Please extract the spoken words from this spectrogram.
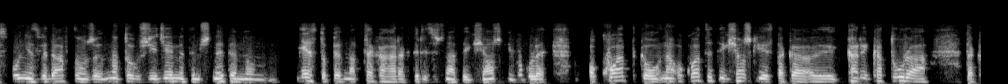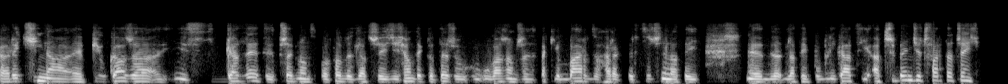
wspólnie z wydawcą, że no to już jedziemy tym sznytem, no jest to pewna cecha charakterystyczna tej książki. W ogóle okładką, na okładce tej książki jest taka y, karykatura, taka rycina y, piłkarza z gazety Przegląd Sportowy z lat 60. To też uważam, że jest takie bardzo charakterystyczne dla tej E, dla, dla, tej publikacji. A czy będzie czwarta część?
